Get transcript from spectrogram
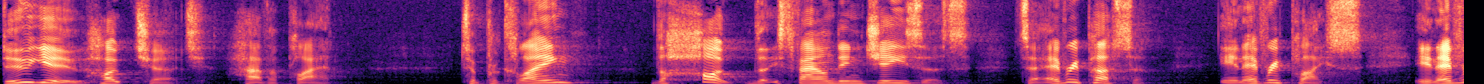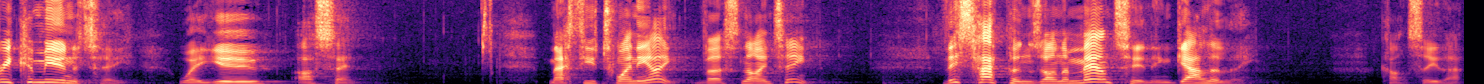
Do you, Hope Church, have a plan to proclaim the hope that is found in Jesus to every person, in every place, in every community where you are sent? Matthew 28, verse 19. This happens on a mountain in Galilee. Can't see that.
